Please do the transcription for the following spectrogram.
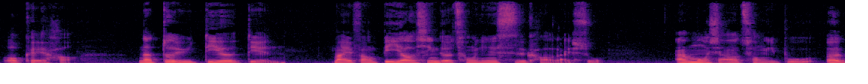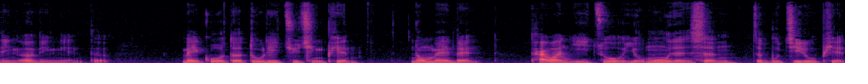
OK，好，那对于第二点，买房必要性的重新思考来说，阿莫想要从一部二零二零年的美国的独立剧情片《Nomadland》，台湾译作《游牧人生》这部纪录片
